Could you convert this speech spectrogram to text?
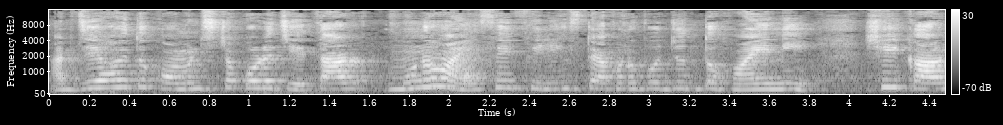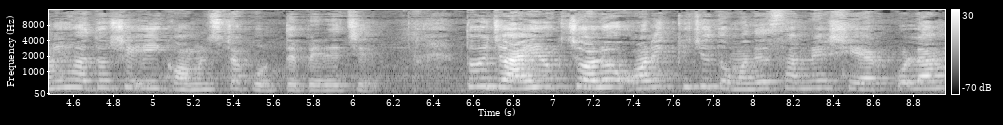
আর যে হয়তো কমেন্টসটা করেছে, তার মনে হয় সেই ফিলিংসটা এখনও পর্যন্ত হয়নি। সেই কারণেই হয়তো সে এই কমেন্টসটা করতে পেরেছে। তো যাই হোক, চলো অনেক কিছু তোমাদের সামনে শেয়ার করলাম।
